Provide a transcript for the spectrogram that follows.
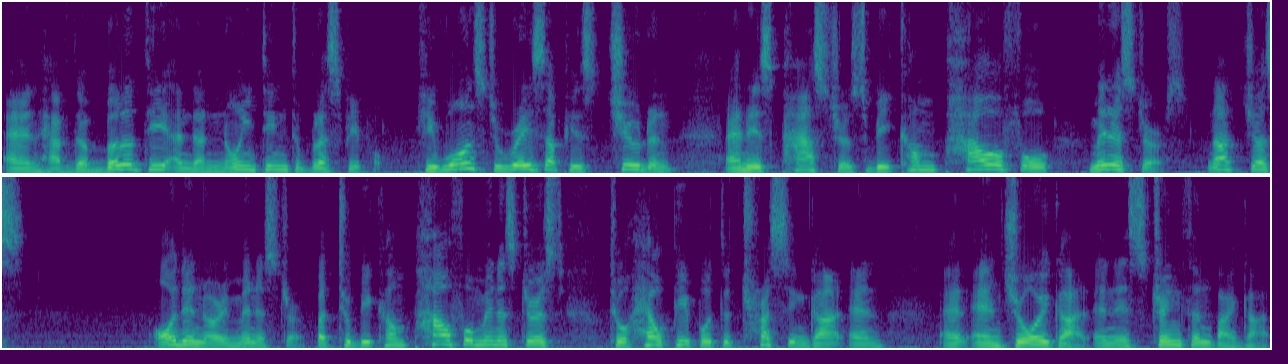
and have the ability and the anointing to bless people. He wants to raise up his children and his pastors to become powerful ministers, not just ordinary minister, but to become powerful ministers to help people to trust in God and, and enjoy God and is strengthened by God.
